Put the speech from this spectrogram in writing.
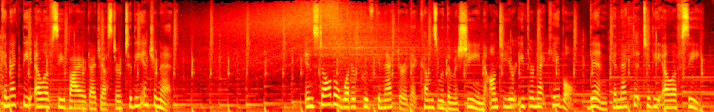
Connect the LFC biodigester to the internet. Install the waterproof connector that comes with the machine onto your Ethernet cable, then connect it to the LFC.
